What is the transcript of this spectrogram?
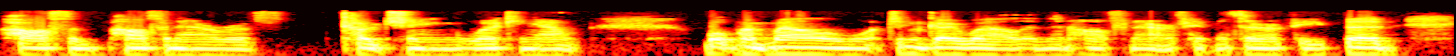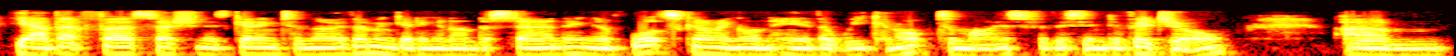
half half an hour of coaching, working out what went well, and what didn't go well, and then half an hour of hypnotherapy. But yeah, that first session is getting to know them and getting an understanding of what's going on here that we can optimize for this individual. Um,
